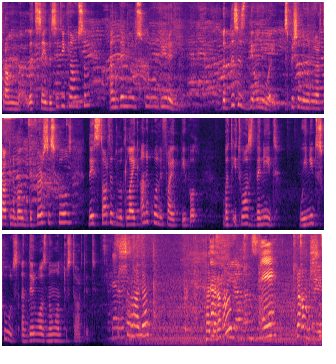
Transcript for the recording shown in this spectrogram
from, uh, let's say, the city council, and then your school will be ready. But this is the only way, especially when we are talking about the first schools. They started with like unqualified people, but it was the need. We need schools, and there was no one to start it. شو هذا؟ هذا رقم؟ إيه رقم شو؟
